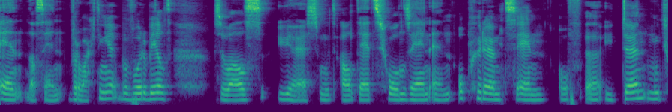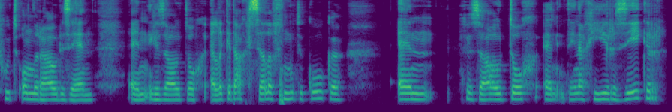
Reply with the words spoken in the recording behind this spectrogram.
En dat zijn verwachtingen bijvoorbeeld, zoals uw huis moet altijd schoon zijn en opgeruimd zijn, of uh, uw tuin moet goed onderhouden zijn, en je zou toch elke dag zelf moeten koken. En je zou toch, en ik denk dat je hier zeker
